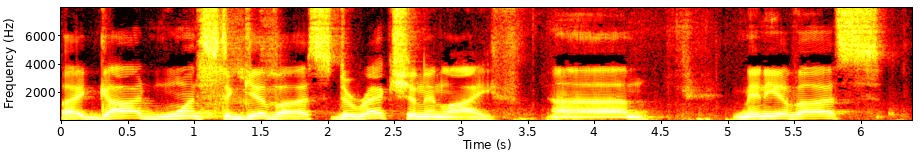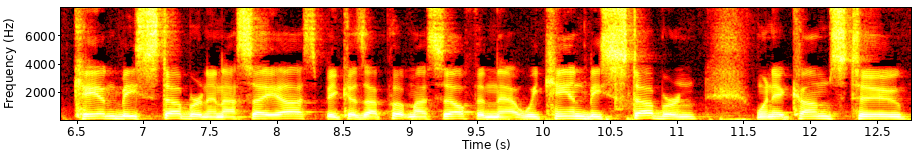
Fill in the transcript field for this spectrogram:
Like God wants to give us direction in life. Um, many of us can be stubborn, and I say us because I put myself in that. We can be stubborn when it comes to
